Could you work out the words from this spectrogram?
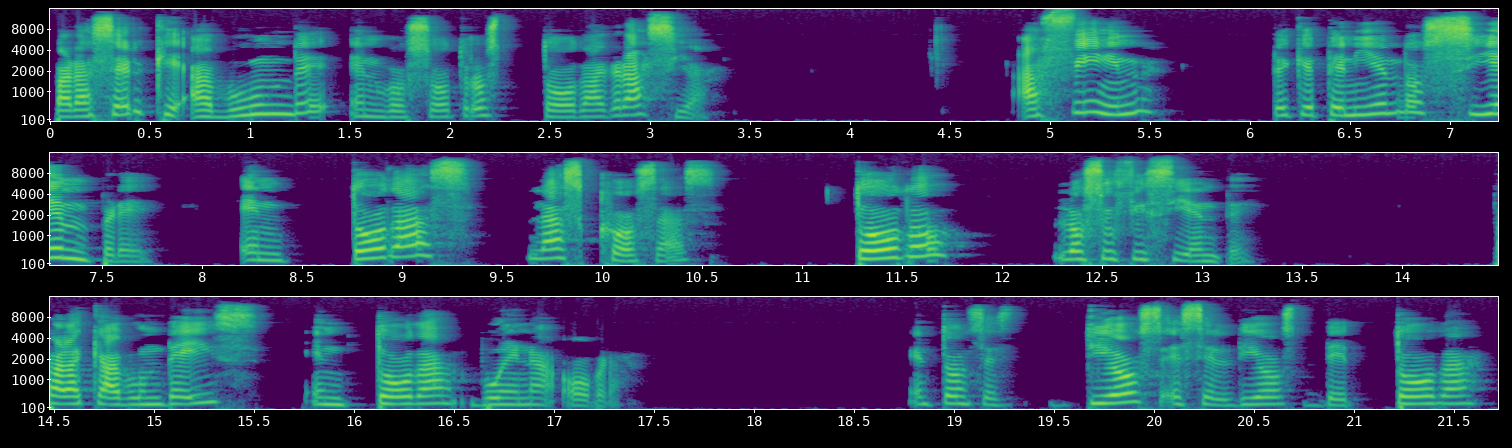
para hacer que abunde en vosotros toda gracia, a fin de que teniendo siempre en todas las cosas todo lo suficiente, para que abundéis en toda buena obra. Entonces, Dios es el Dios de toda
